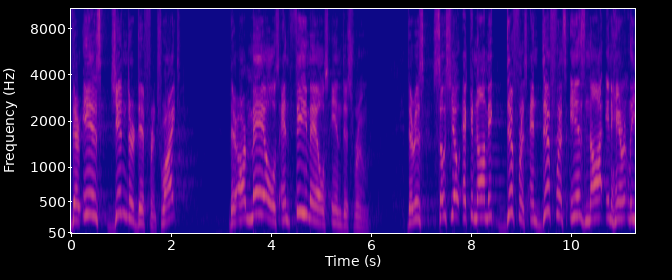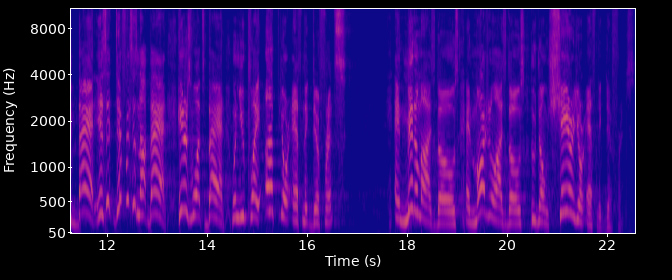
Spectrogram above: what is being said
There is gender difference, right? There are males and females in this room. There is socioeconomic difference, and difference is not inherently bad, is it? Difference is not bad. Here's what's bad when you play up your ethnic difference and minimize those and marginalize those who don't share your ethnic difference.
